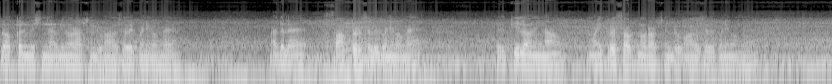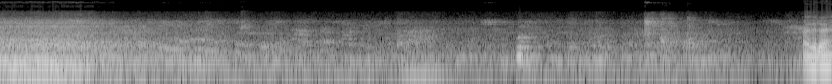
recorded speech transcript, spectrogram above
லோக்கல் மிஷின் அப்படின்னு ஒரு ஆப்ஷன் இருக்கும். அதை செலக்ட் பண்ணிக்கோங்க. அதில் சாஃப்ட்வேர் செலக்ட் பண்ணிக்கோங்க. அது கீழே வந்தீங்கன்னா மைக்ரோசாஃப்ட்னு ஒரு ஆப்ஷன் இருக்கும். அதை செலக்ட் பண்ணிக்கோங்க. அதில்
